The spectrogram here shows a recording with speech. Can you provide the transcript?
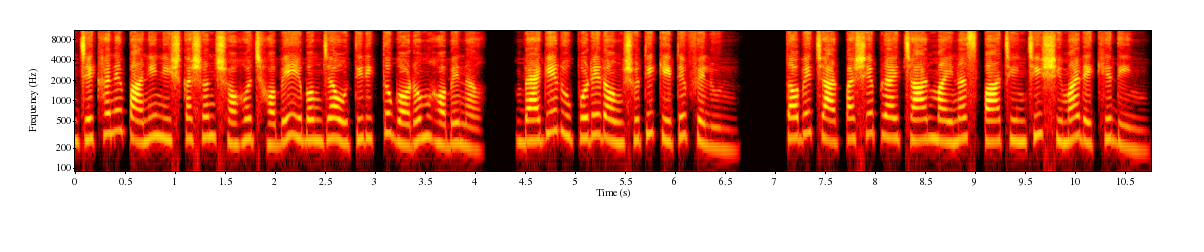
যেখানে পানি নিষ্কাশন সহজ হবে এবং যা অতিরিক্ত গরম হবে না। ব্যাগের উপরের অংশটি কেটে ফেলুন। তবে চারপাশে প্রায় চার মাইনাস পাঁচ ইঞ্চি সীমা রেখে দিন।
